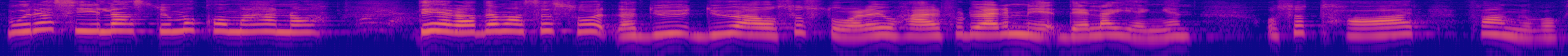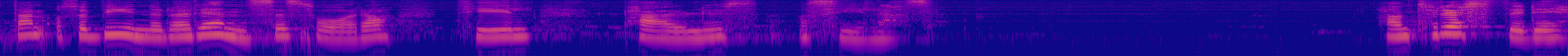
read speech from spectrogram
hvor er Silas? Du må komme her nå. Dere hadde masse sår. Nei, du, du også står der jo her, for du er en del av gjengen. Og så tar fangevokteren og så begynner å rense såra til Paulus og Silas. Han trøster dem,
